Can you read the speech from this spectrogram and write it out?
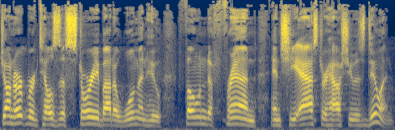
John Ortberg tells this story about a woman who phoned a friend and she asked her how she was doing.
